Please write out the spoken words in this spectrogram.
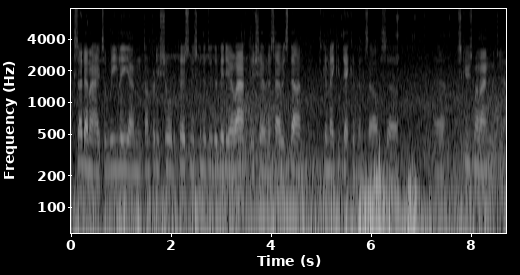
because I don't know how to wheelie and I'm pretty sure the person who's going to do the video after showing us how it's done is going to make a dick of himself. So uh, excuse my language here.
